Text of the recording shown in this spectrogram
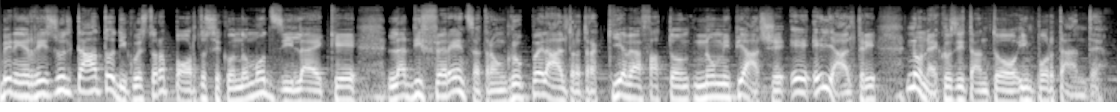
Bene, il risultato di questo rapporto, secondo Mozilla, è che la differenza tra un gruppo e l'altro, tra chi aveva fatto non mi piace e, e gli altri, non è così tanto importante.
